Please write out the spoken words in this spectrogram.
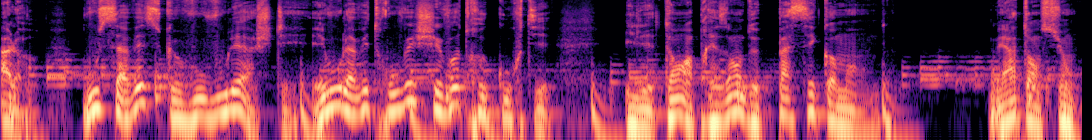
Alors, vous savez ce que vous voulez acheter et vous l'avez trouvé chez votre courtier. Il est temps à présent de passer commande. Mais attention,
